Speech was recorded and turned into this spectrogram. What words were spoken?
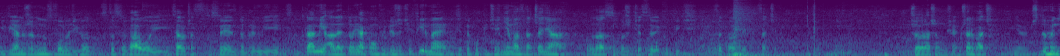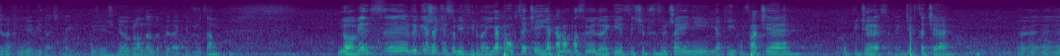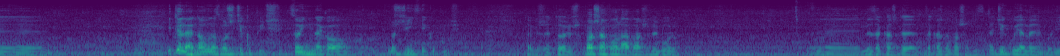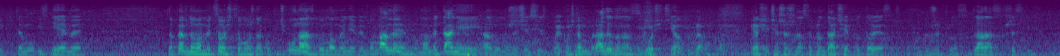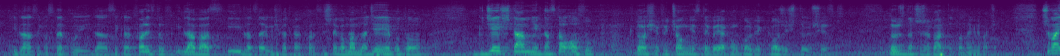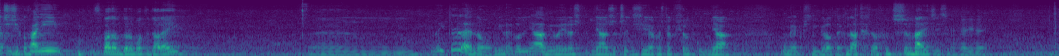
i wiem, że mnóstwo ludzi go stosowało i cały czas stosuje z dobrymi skutkami, ale to jaką wybierzecie firmę, gdzie to kupicie nie ma znaczenia. U nas możecie sobie kupić cokolwiek chcecie. Przepraszam, musiałem przerwać. Nie wiem, czy to będzie na filmie widać. Ja ich później już nie oglądam, dopiero jak je wrzucam. No, więc y, wybierzecie sobie firmę, jaką chcecie, jaka Wam pasuje, do jakiej jesteście przyzwyczajeni, jakiej ufacie. Kupicie sobie gdzie chcecie. Yy, I tyle. No, u nas możecie kupić co innego, możecie nic nie kupić. Także to już Wasza wola, Wasz wybór. Yy, My za, każde, za każdą Waszą wizytę dziękujemy, bo dzięki temu istniejemy. Na pewno mamy coś, co można kupić u nas, bo mamy, nie wiem, bo mamy, bo mamy taniej, albo możecie się po jakąś tam radę do nas zgłosić, nie ma problemu. Ja się cieszę, że nas oglądacie, bo to jest duży plus dla nas wszystkich. I dla nas jako sklepu, i dla nas jako akwarystów, i dla Was, i dla całego świadka akwarystycznego. Mam nadzieję, bo to gdzieś tam, niech na 100 osób ktoś wyciągnie z tego jakąkolwiek korzyść, to już jest, to już znaczy, że warto to nagrywać. Trzymajcie się kochani, spadam do roboty dalej. No i tyle, no. Miłego dnia, miłej reszty dnia życzę. Dzisiaj jakoś tak w środku dnia, bo mnie jakoś ten grotek natchnął. Trzymajcie się, hej, hej.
